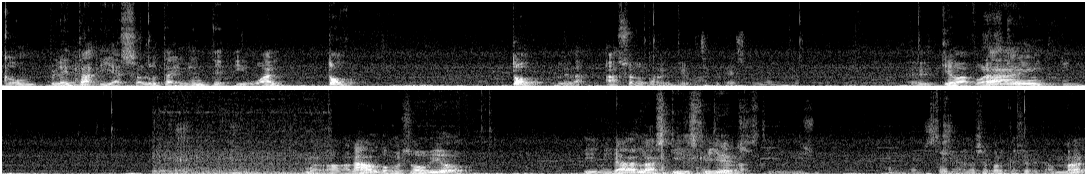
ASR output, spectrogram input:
completa y absolutamente igual todo. Todo le da absolutamente igual. El tío va por ahí. Bueno, ha ganado, como es obvio. Y mirar las kills que lleva. O sea, no sé por qué se ve tan mal.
